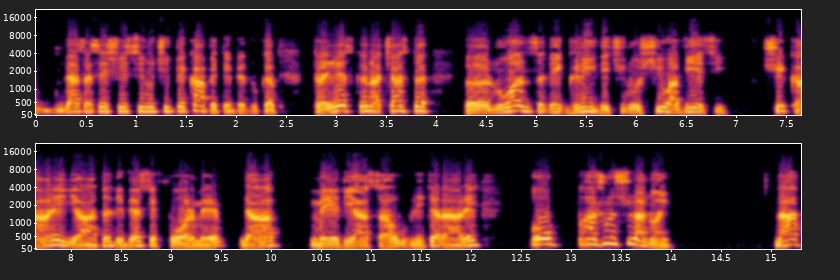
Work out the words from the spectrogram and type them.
de asta se și sinucid pe capete, pentru că trăiesc în această uh, nuanță de gri, de cinușiu a vieții și care, iată, diverse forme, da, media sau literare, au ajuns și la noi. Da?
